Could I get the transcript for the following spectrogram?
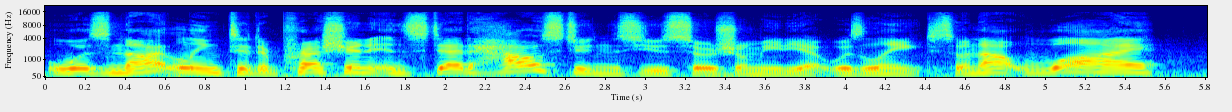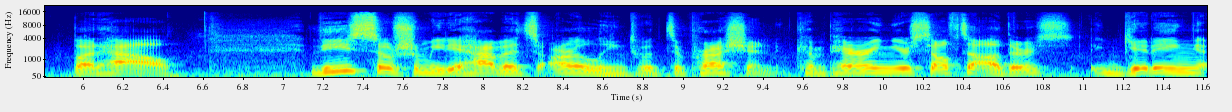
was not linked to depression. Instead, how students use social media was linked. So, not why, but how. These social media habits are linked with depression. Comparing yourself to others, getting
